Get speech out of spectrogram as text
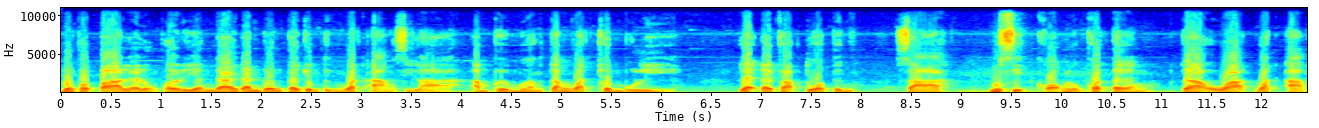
หลวงพ่อปานและหลวงพ่อเรียนได้ดันด้นไปจนถึงวัดอ่างศิลาอำเภอเมืองจังหวัดชนบุรี และได้ฝากตัวเป็นสานุสิทธิ์ของหลวงพ่อแตงเจ้าอาวาสวัดอ่าง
